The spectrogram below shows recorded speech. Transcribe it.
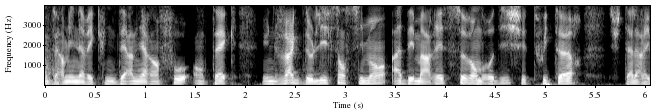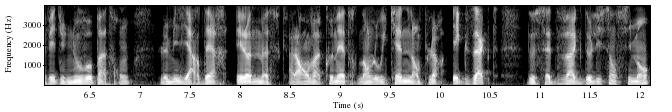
On termine avec une dernière info en tech. Une vague de licenciements a démarré ce vendredi chez Twitter suite à l'arrivée du nouveau patron, le milliardaire Elon Musk. Alors on va connaître dans le week-end l'ampleur exacte de cette vague de licenciements,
